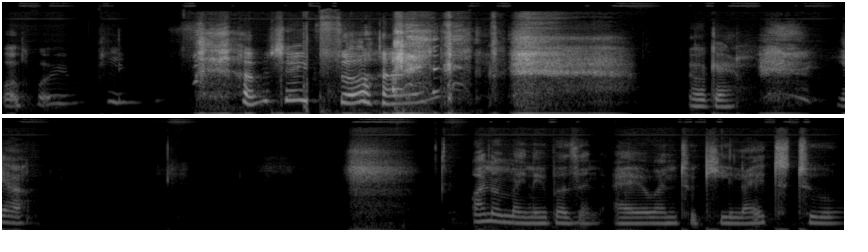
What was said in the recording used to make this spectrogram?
oh, one for you, please. I'm trying so hard. Okay. yeah. One of my neighbors and I went to Keylight to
